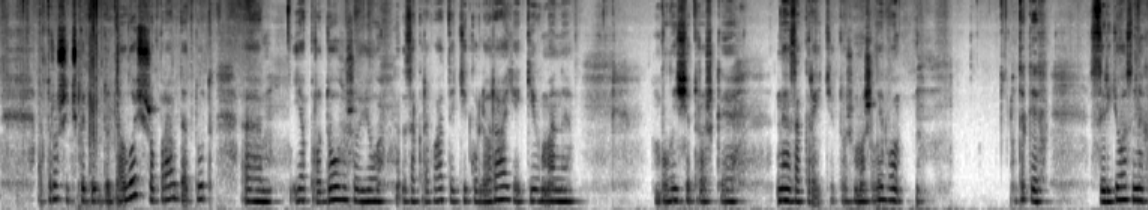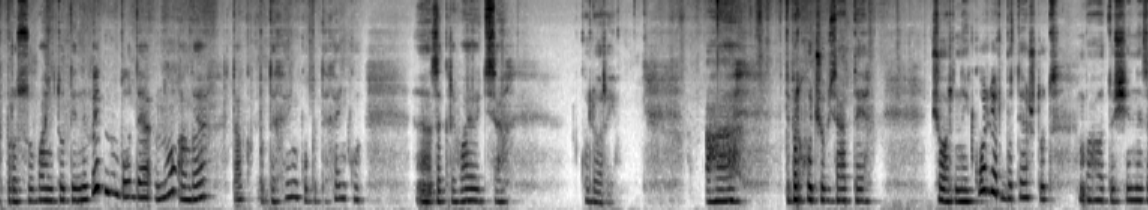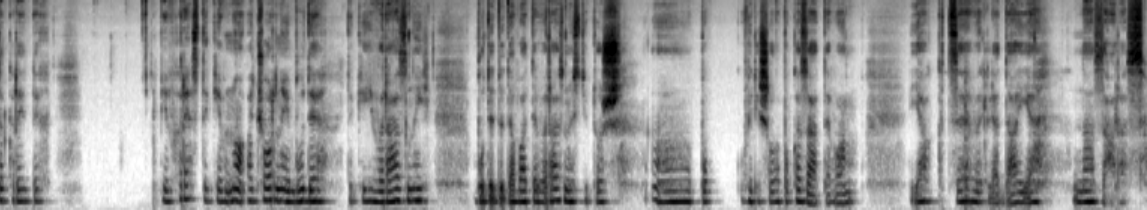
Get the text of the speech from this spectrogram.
А трошечки тут додалось, що правда, тут е, я продовжую закривати ті кольори, які в мене були ще трошки не закриті. Тож, можливо, таких серйозних просувань тут і не видно буде, ну, але так потихеньку, потихеньку е, закриваються кольори. А тепер хочу взяти чорний колір, бо теж тут багато ще не закритих півхрестиків. Ну, а чорний буде такий виразний, буде додавати виразності, тож е, вирішила показати вам, як це виглядає на зараз.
